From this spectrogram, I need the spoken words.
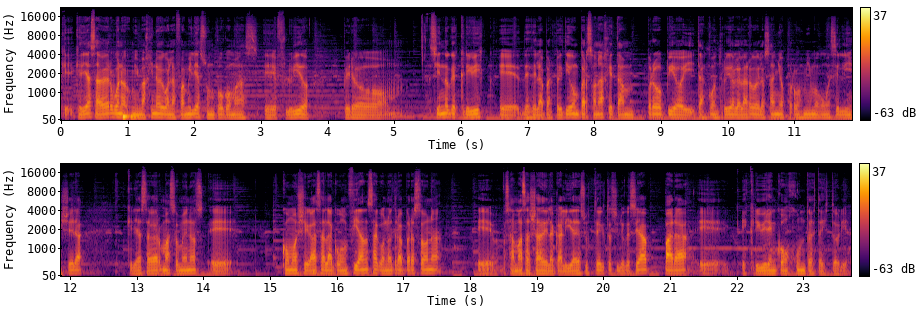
quería saber, bueno, me imagino que con la familia es un poco más eh, fluido, pero mm, siendo que escribís eh, desde la perspectiva de un personaje tan propio y tan construido a lo largo de los años por vos mismo como es el Linchera, quería saber más o menos eh, cómo llegás a la confianza con otra persona, o sea, más allá de la calidad de sus textos y lo que sea, para escribir en conjunto esta historia.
